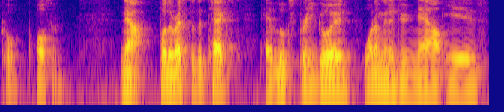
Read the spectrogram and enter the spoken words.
Cool, awesome. Now for the rest of the text, it looks pretty good. What I'm going to do now is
